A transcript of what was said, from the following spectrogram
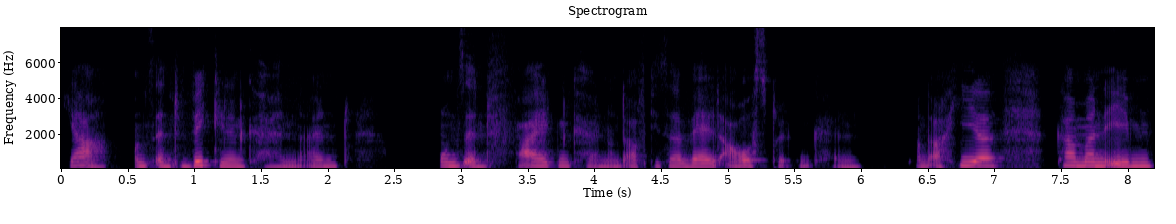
ja, uns entwickeln können und uns entfalten können und auf dieser Welt ausdrücken können. Und auch hier kann man eben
